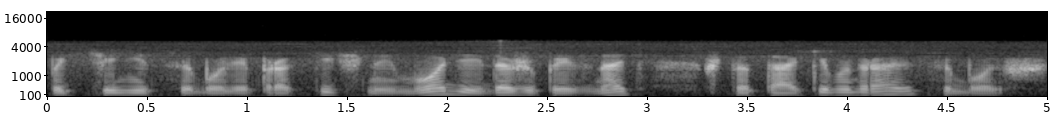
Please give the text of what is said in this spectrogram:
подчиниться более практичной моде и даже признать, что так ему нравится больше.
